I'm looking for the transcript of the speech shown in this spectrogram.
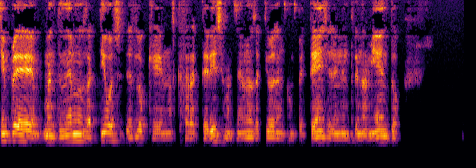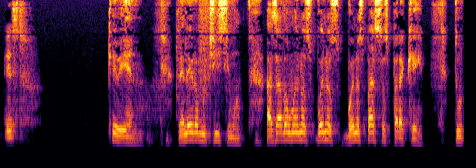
siempre mantenernos activos es lo que nos caracteriza, mantenernos activos en competencias, en entrenamiento. Eso. Qué bien, me alegro muchísimo. Has dado buenos, buenos, buenos pasos para que tu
